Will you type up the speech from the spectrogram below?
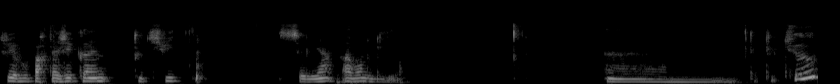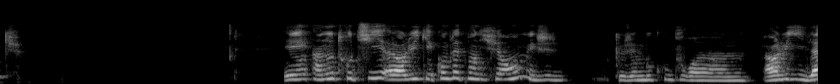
Je vais vous partager quand même tout de suite ce lien avant d'oublier. Et un autre outil, alors lui qui est complètement différent, mais que j'ai que j'aime beaucoup pour. Euh, alors lui, il,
